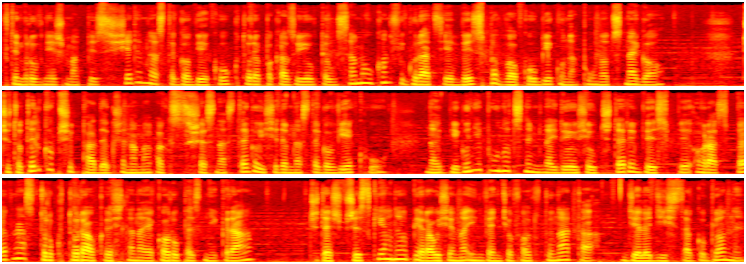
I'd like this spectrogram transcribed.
w tym również mapy z XVII wieku, które pokazują tę samą konfigurację wysp wokół bieguna północnego. Czy to tylko przypadek, że na mapach z XVI i XVII wieku na biegunie północnym znajdują się cztery wyspy oraz pewna struktura określana jako Rupes Nigra? Czy też wszystkie one opierały się na Inventio Fortunata, dziele dziś zagubionym?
